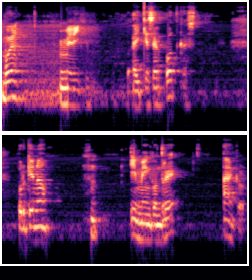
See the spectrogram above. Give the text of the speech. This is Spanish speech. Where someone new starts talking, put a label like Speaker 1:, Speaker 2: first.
Speaker 1: Bueno, me dije, hay que hacer podcast. ¿Por qué no? Y me encontré Anchor.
